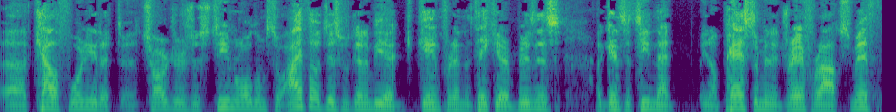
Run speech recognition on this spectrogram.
uh, California, the Chargers just steamrolled them. So I thought this was going to be a game for them to take care of business against a team that you know passed them in the draft for Alex Smith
